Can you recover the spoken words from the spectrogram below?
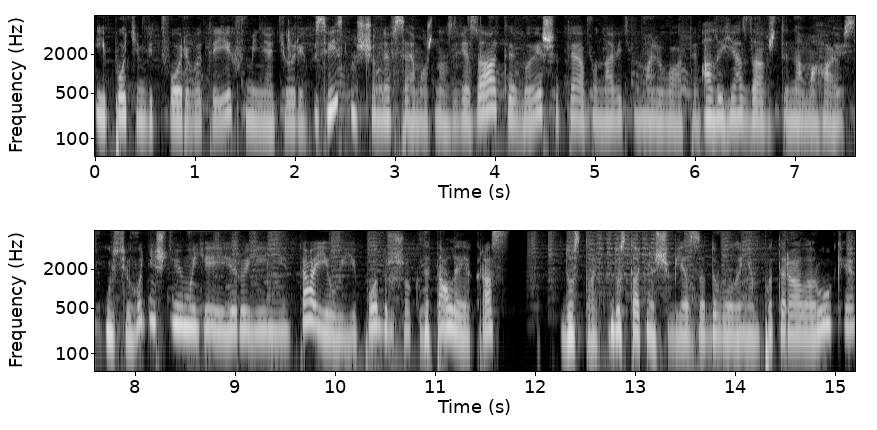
і потім відтворювати їх в мініатюрі. Звісно, що не все можна зв'язати, вишити або навіть намалювати, але я завжди намагаюсь у сьогоднішньої моєї героїні та і у її подружок детали якраз Достатньо. Достатньо, щоб я з задоволенням потирала руки,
